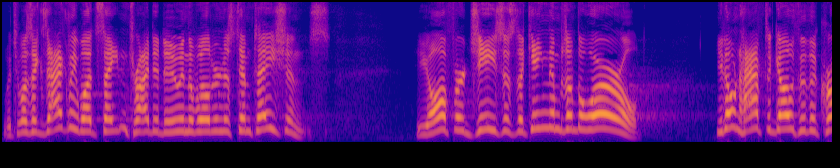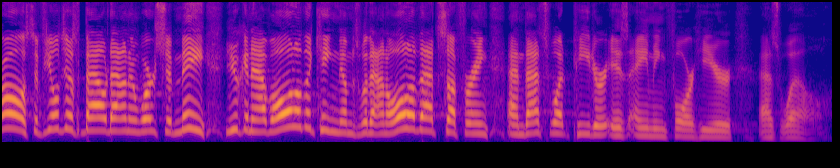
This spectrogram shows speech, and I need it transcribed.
which was exactly what Satan tried to do in the wilderness temptations. He offered Jesus the kingdoms of the world. You don't have to go through the cross. If you'll just bow down and worship me, you can have all of the kingdoms without all of that suffering. And that's what Peter is aiming for here as well.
